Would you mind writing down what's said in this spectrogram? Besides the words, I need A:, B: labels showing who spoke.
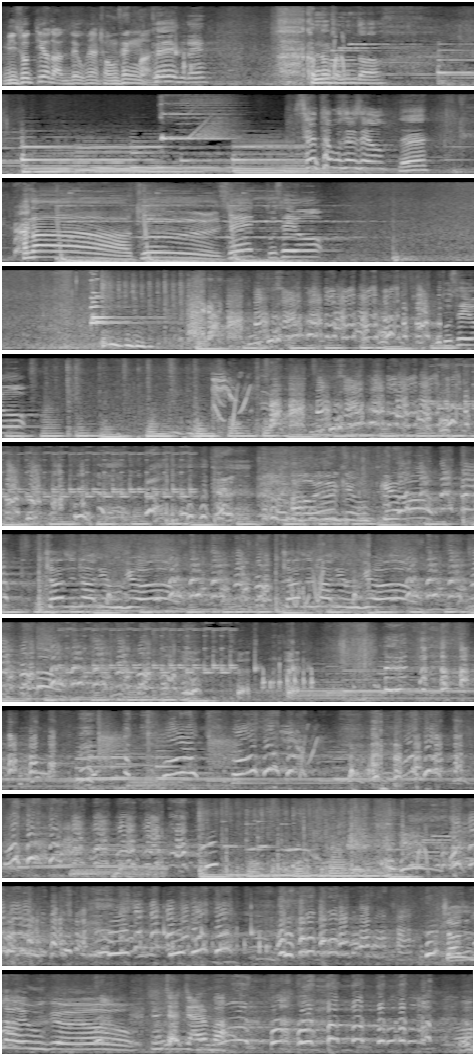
A: 미소 띄어도 안 되고 그냥 정색만.
B: 그래 그래
C: 감정 잡는다.
B: 셋하고 세세요
C: 네.
B: 하나 둘 셋 도세요 도세요
A: 아, 왜 이렇게 웃겨? 짜증나게 웃겨. 짜증나게 웃겨. 짜증나게 웃겨요.
D: 진짜 짧아.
